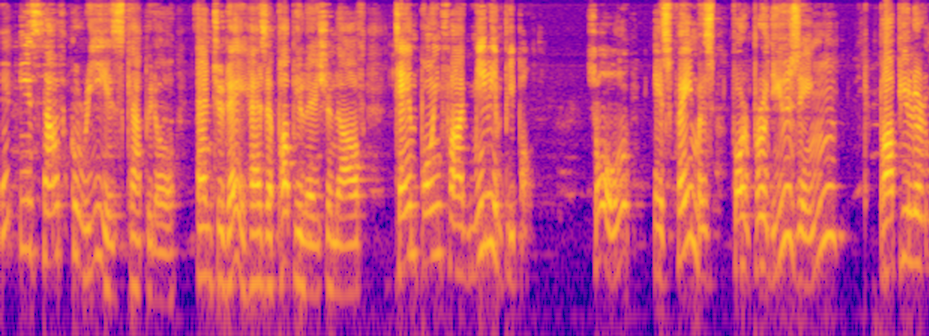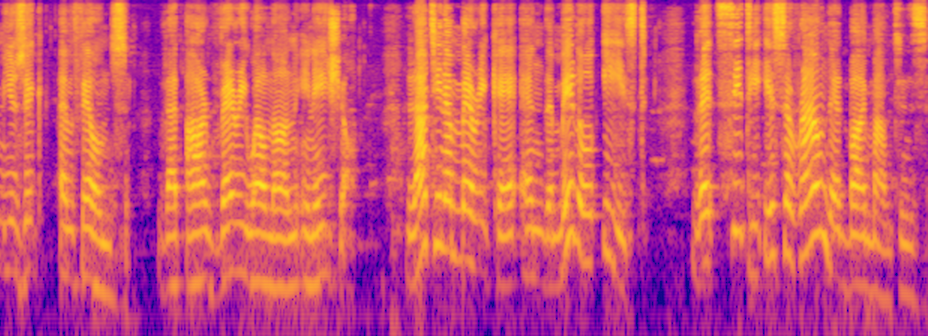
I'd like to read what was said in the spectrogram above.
It is South Korea's capital and today has a population of 10.5 million people. Seoul is famous for producing popular music and films that are very well known in Asia, Latin America, and the Middle East. The city is surrounded by mountains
